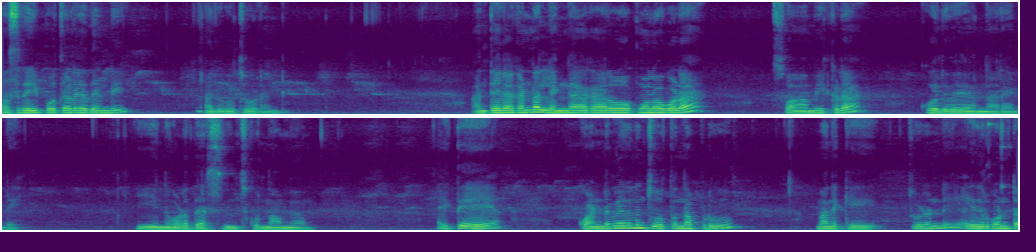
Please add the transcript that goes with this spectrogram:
వసలైపోతాడు కదండి? అదిగో చూడండి. అంతేకాకుండా లింగాకార రూపంలో కూడా స్వామి ఇక్కడ కొలువై ఉన్నారండి. ఈయన కూడా దర్శించుకున్నాం మేము. అయితే కొండ మీద నుంచి చూస్తున్నప్పుడు మనకి చూడండి ఎదురుకుంట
